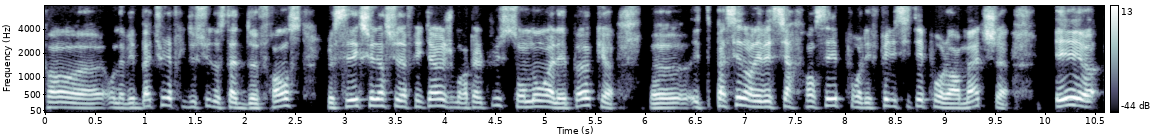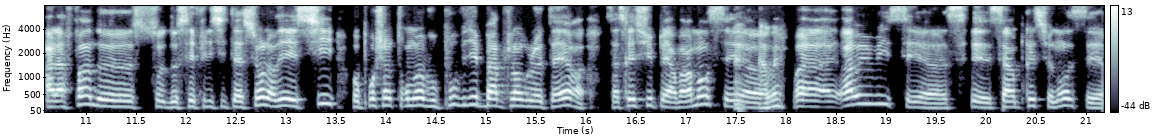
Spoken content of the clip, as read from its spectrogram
quand on avait battu l'Afrique du Sud au Stade de France. Le sélectionneur sud-africain, je me rappelle plus son nom à l'époque, est passé dans les vestiaires français pour les féliciter pour leur match match. Et euh, à la fin de, de ces félicitations, on leur dit si au prochain tournoi vous pouviez battre l'Angleterre, ça serait super. Vraiment, c'est ah, ouais? ah oui oui c'est c'est impressionnant, c'est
